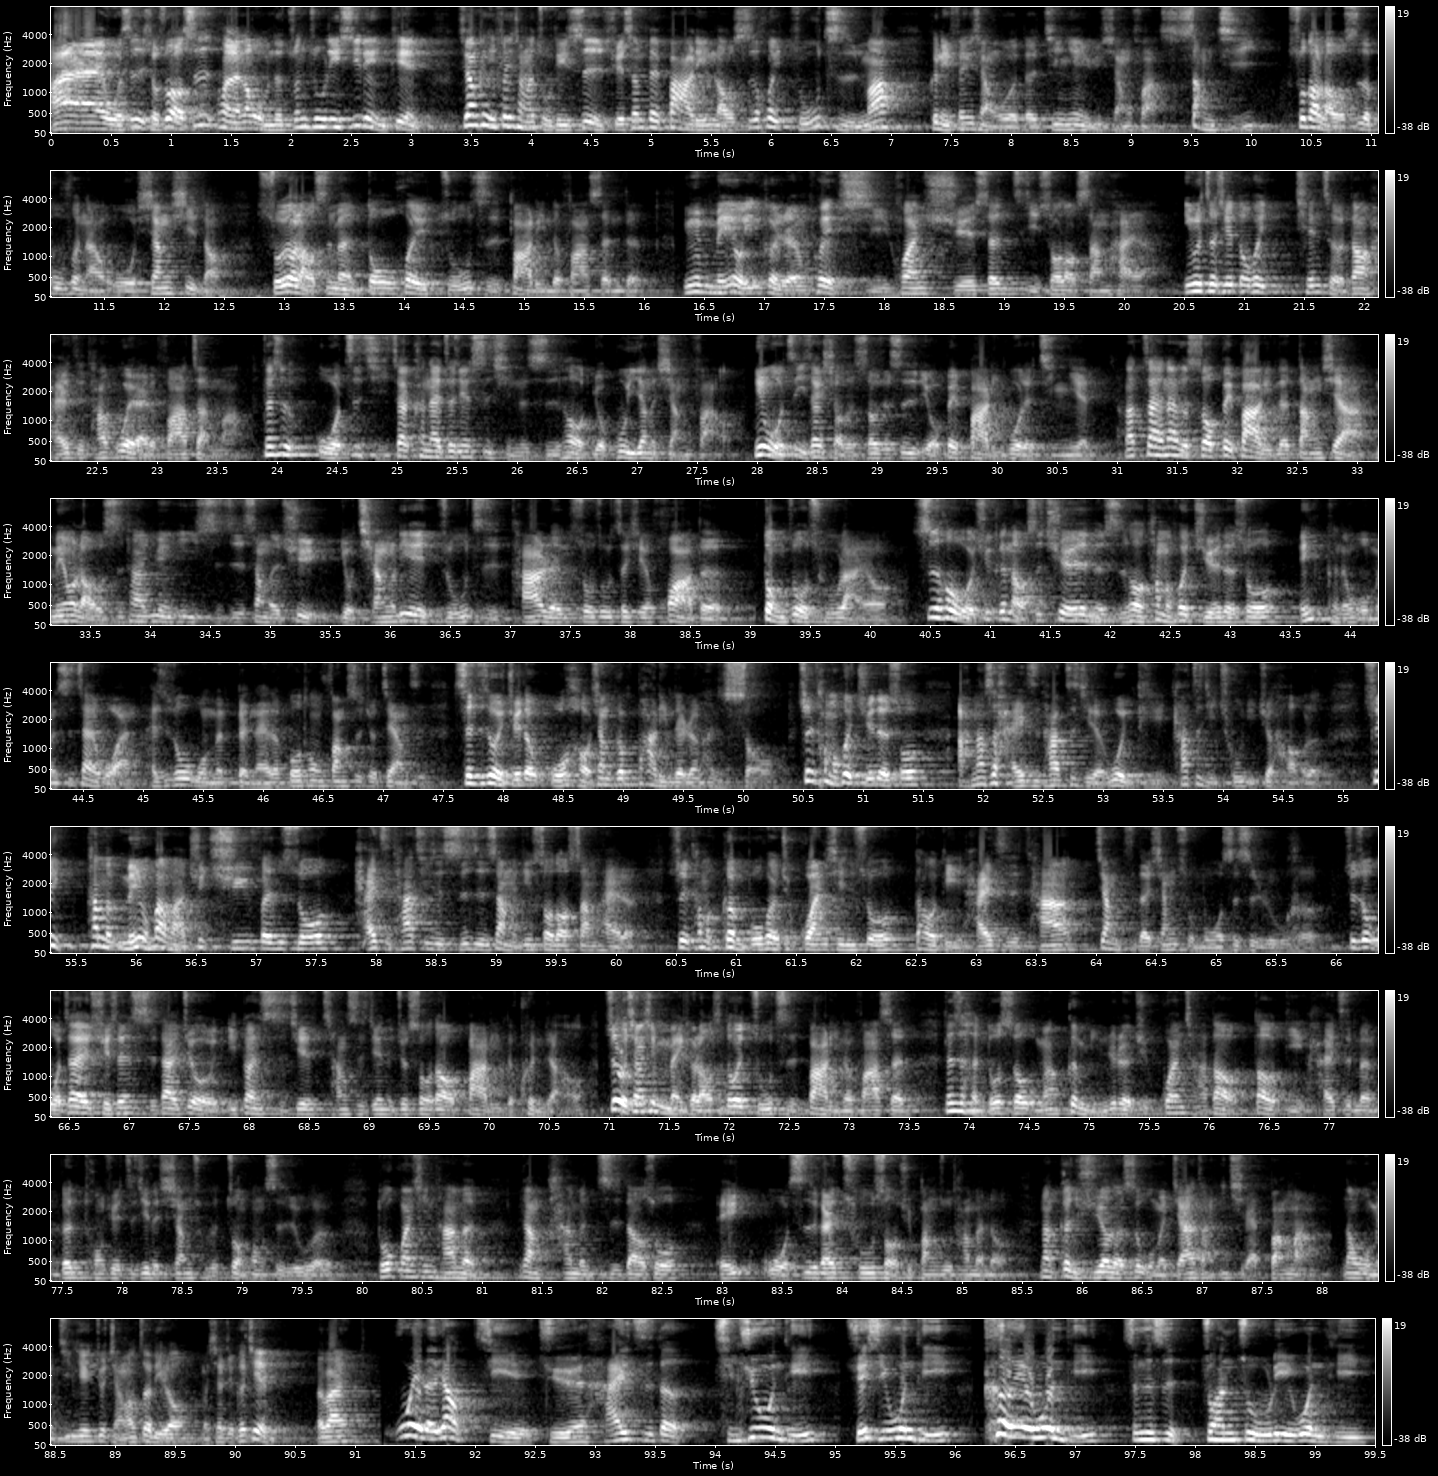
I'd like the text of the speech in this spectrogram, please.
嗨，我是小树老师，欢迎来到我们的专注力系列影片。今天跟你分享的主题是：学生被霸凌，老师会阻止吗？跟你分享我的经验与想法。上集说到老师的部分呢、我相信哦，所有老师们都会阻止霸凌的发生的，因为没有一个人会喜欢学生自己受到伤害啊。因为这些都会牵扯到孩子他未来的发展嘛。但是我自己在看待这件事情的时候，有不一样的想法哦。因为我自己在小的时候就是有被霸凌过的经验。那在那个时候被霸凌的当下，没有老师他愿意实质上的去有强烈阻止他人说出这些话的动作出来哦。事后我去跟老师确认的时候，他们会觉得说，诶，可能我们是在玩，还是说我们本来的沟通方式就这样子，甚至会觉得我好像跟霸凌的人很熟，所以他们会觉得说。啊，那是孩子他自己的问题，他自己处理就好了。所以他们没有办法去区分说，孩子他其实实质上已经受到伤害了，所以他们更不会去关心说，到底孩子他这样子的相处模式是如何。所以说我在学生时代就有一段时间，长时间的就受到霸凌的困扰。所以我相信每个老师都会阻止霸凌的发生，但是很多时候我们要更敏锐的去观察到，到底孩子们跟同学之间的相处的状况是如何，多关心他们，让他。们知道说，诶，我是该出手去帮助他们喽。那更需要的是我们家长一起来帮忙。那我们今天就讲到这里喽，我们下节课见，拜拜。为了要解决孩子的情绪问题、学习问题、课业问题，甚至是专注力问题，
